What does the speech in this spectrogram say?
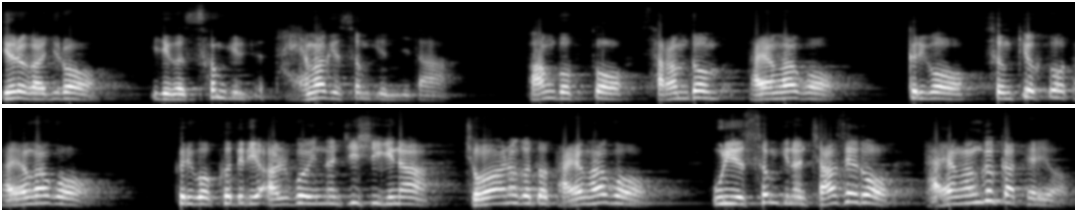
여러 가지로 이제 그 섬길 때 다양하게 섬깁니다. 방법도 사람도 다양하고 그리고 성격도 다양하고 그리고 그들이 알고 있는 지식이나 좋아하는 것도 다양하고 우리의 섬기는 자세도 다양한 것 같아요.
